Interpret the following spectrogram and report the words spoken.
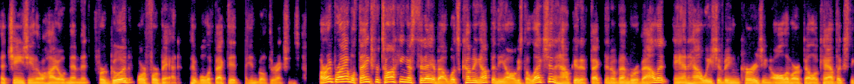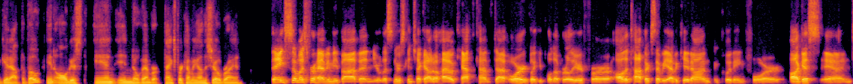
at changing the Ohio Amendment for good or for bad. It will affect it in both directions. All right, Brian. Well, thanks for talking us today about what's coming up in the August election, how it could affect the November ballot, and how we should be encouraging all of our fellow Catholics to get out the vote in August and in November. Thanks for coming on the show, Brian. Thanks so much for having me, Bob. And your listeners can check out ohiocathconf.org, like you pulled up earlier, for all the topics that we advocate on, including for August and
